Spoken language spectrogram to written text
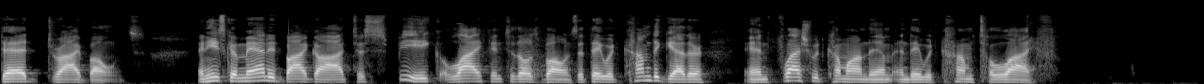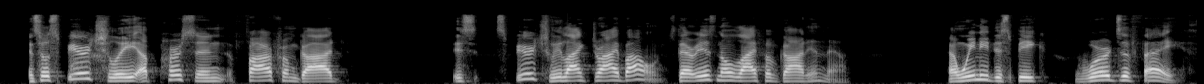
dead, dry bones. And he's commanded by God to speak life into those bones, that they would come together and flesh would come on them and they would come to life. And so, spiritually, a person far from God is spiritually like dry bones. There is no life of God in them. And we need to speak words of faith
